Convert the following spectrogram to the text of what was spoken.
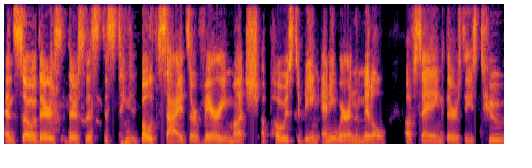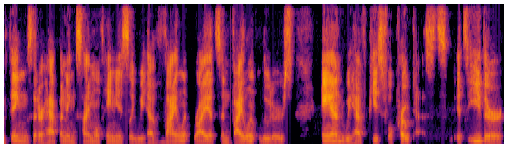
and so there's there's this distinct both sides are very much opposed to being anywhere in the middle of saying there's these two things that are happening simultaneously. We have violent riots and violent looters and we have peaceful protests. It's either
